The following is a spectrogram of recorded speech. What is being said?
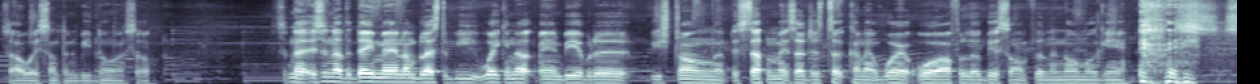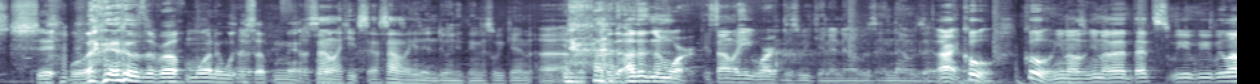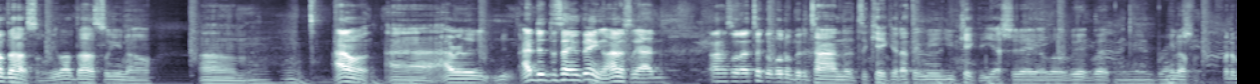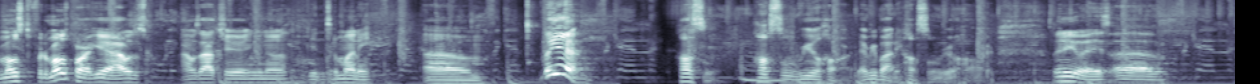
It's always something to be doing. So it's another, it's another day, man. I'm blessed to be waking up and be able to be strong. The supplements I just took kind of wore, wore off a little bit, so I'm feeling normal again. Shit, boy, it was a rough morning with the So supplements. it sounds like he sounds like he didn't do anything this weekend, uh, other, other than work. It sounds like he worked this weekend, and that was and that was it. All right, cool, cool. You know, you know that that's we, we, we love the hustle. We love the hustle. You know, um, I don't. Uh, I really I did the same thing. Honestly, I. Uh, so that took a little bit of time to, to kick it. I think me and you kicked it yesterday a little bit, but you know, for, for the most for the most part, yeah, I was I was out here, you know, getting to the money. Um, but yeah, hustle, hustle real hard. Everybody hustle real hard. But anyways, uh,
